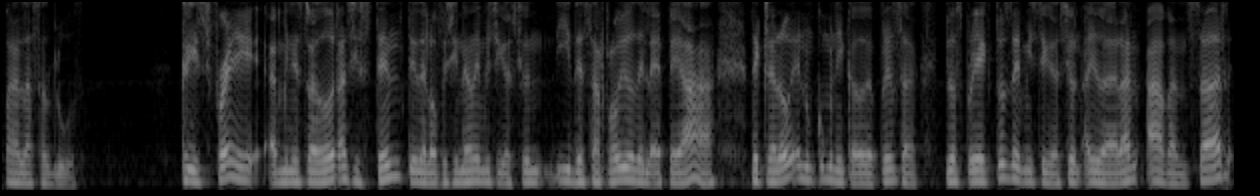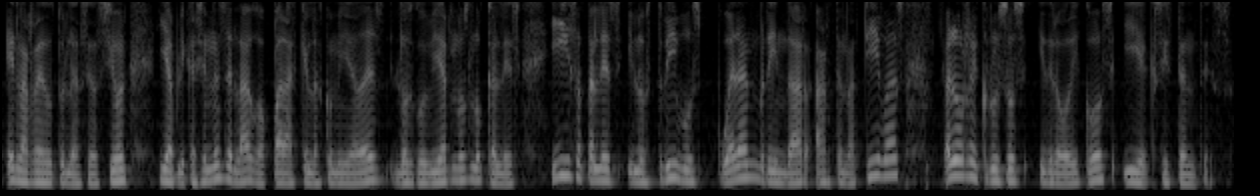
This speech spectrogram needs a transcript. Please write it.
para la salud. Chris Frey, administrador asistente de la Oficina de Investigación y Desarrollo del EPA, declaró en un comunicado de prensa que los proyectos de investigación ayudarán a avanzar en la reutilización y aplicaciones del agua para que las comunidades, los gobiernos locales y estatales y los tribus puedan brindar alternativas a los recursos hidráulicos y existentes.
